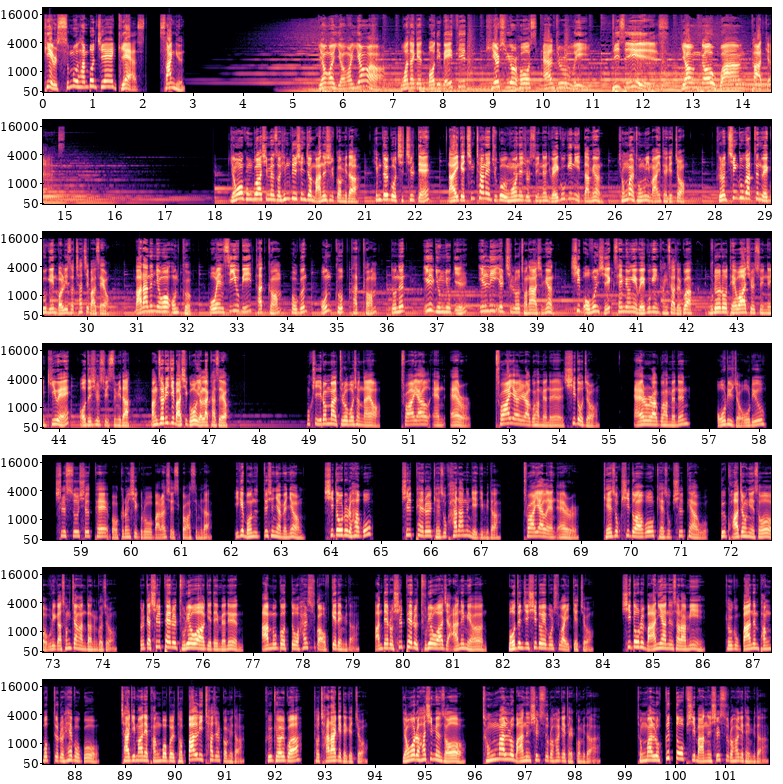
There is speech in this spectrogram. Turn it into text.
Here's 21번째 guest 상윤 영어 영어 영어 Wanna get motivated? Here's your host Andrew Lee This is 영어 왕 Podcast 영어 공부하시면서 힘드신 점 많으실 겁니다. 힘들고 지칠 때 나에게 칭찬해주고 응원해줄 수 있는 외국인이 있다면 정말 도움이 많이 되겠죠. 그런 친구 같은 외국인 멀리서 찾지 마세요. 말하는 영어 온쿱 oncub.com 혹은 oncoup .com 또는 1661-1217로 전화하시면 15분씩 3명의 외국인 강사들과 무료로 대화하실 수 있는 기회 얻으실 수 있습니다. 망설이지 마시고 연락하세요. 혹시 이런 말 들어보셨나요? trial and error. trial이라고 하면은 시도죠. error라고 하면은 오류죠. 오류, 실수, 실패 뭐 그런 식으로 말할 수 있을 것 같습니다. 이게 뭔 뜻이냐면요. 시도를 하고 실패를 계속 하라는 얘기입니다. trial and error. 계속 시도하고 계속 실패하고 그 과정에서 우리가 성장한다는 거죠. 그러니까 실패를 두려워하게 되면은 아무것도 할 수가 없게 됩니다. 반대로 실패를 두려워하지 않으면 뭐든지 시도해 볼 수가 있겠죠. 시도를 많이 하는 사람이 결국 많은 방법들을 해보고 자기만의 방법을 더 빨리 찾을 겁니다. 그 결과 더 잘하게 되겠죠. 영어를 하시면서 정말로 많은 실수를 하게 될 겁니다. 정말로 끝도 없이 많은 실수를 하게 됩니다.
